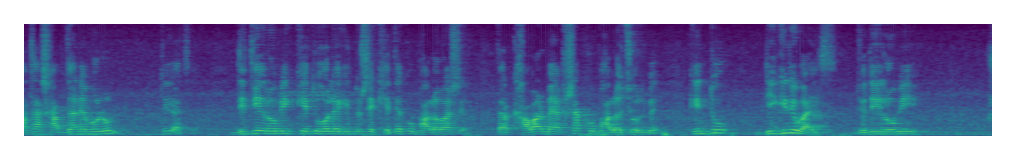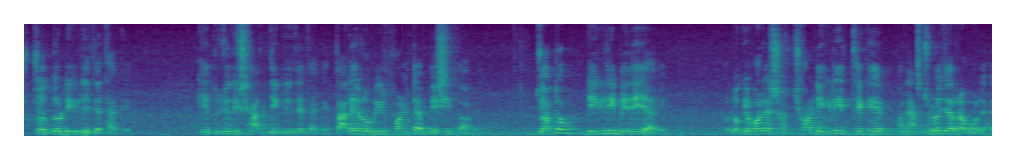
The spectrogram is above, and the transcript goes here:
কথা সাবধানে বলুন, ঠিক আছে? দ্বিতীয় রবি কেতু হলে কিন্তু সে খেতে খুব ভালোবাসে, তার খাবার ব্যবসা খুব ভালো চলবে, কিন্তু ডিগ্রি ওয়াইজ যদি রবি চোদ্দ ডিগ্রিতে থাকে, কেতু যদি সাত ডিগ্রিতে থাকে, তাহলে রবির ফলটা বেশি পাবে। যত ডিগ্রি বেড়ে যাবে লোকে বলে ছ- ডিগ্রির থেকে মানে অ্যাস্ট্রোলজাররা বলে,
